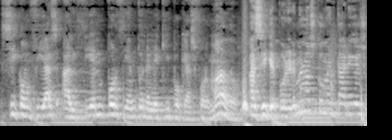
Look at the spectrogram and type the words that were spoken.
si confías al 100% en el equipo que has formado. Así que ponerme en los comentarios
